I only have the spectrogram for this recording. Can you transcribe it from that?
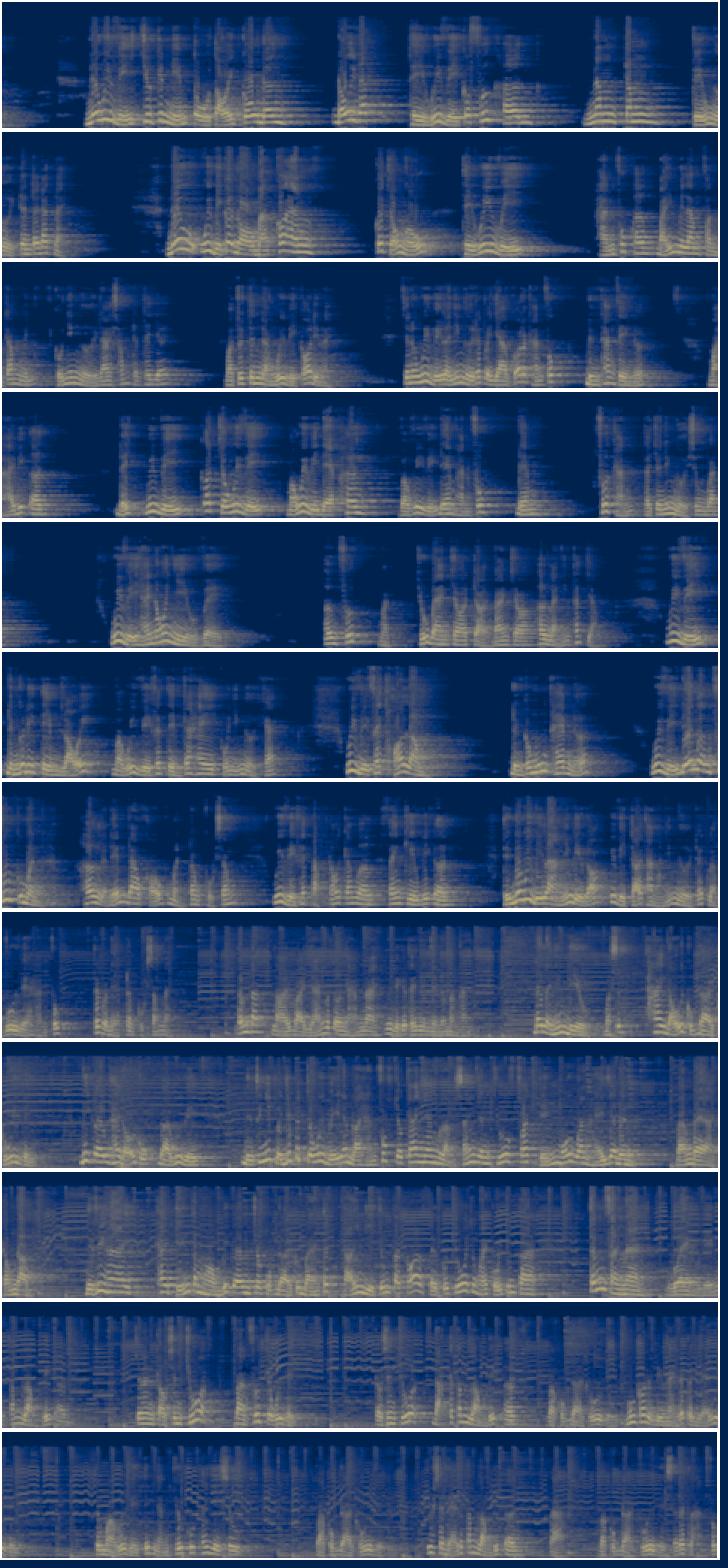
Nếu quý vị chưa kinh nghiệm tù tội, cô đơn, đối rách thì quý vị có phước hơn 500 triệu người trên trái đất này. Nếu quý vị có đồ mặc có ăn, có chỗ ngủ, thì quý vị hạnh phúc hơn 75% của những người đang sống trên thế giới. Mà tôi tin rằng quý vị có điều này. Cho nên quý vị là những người rất là giàu có, rất hạnh phúc, đừng than phiền nữa. Mà hãy biết ơn. Để quý vị, có cho quý vị mà quý vị đẹp hơn và quý vị đem hạnh phúc đem phước hạnh lại cho những người xung quanh. Quý vị hãy nói nhiều về ơn phước mà Chúa ban cho, trời ban cho hơn là những thất vọng. Quý vị đừng có đi tìm lỗi mà quý vị phải tìm cái hay của những người khác. Quý vị phải thỏa lòng, đừng có muốn thêm nữa. Quý vị đếm ơn phước của mình hơn là đếm đau khổ của mình trong cuộc sống. Quý vị phải tập nói cảm ơn, thank you, biết ơn thì nếu quý vị làm những điều đó, quý vị trở thành những người rất là vui vẻ, hạnh phúc, rất là đẹp trong cuộc sống này. Tóm tắt lại bài giảng của tôi ngày hôm nay, quý vị có thể nhìn ở màn ảnh. Đây là những điều mà sẽ thay đổi cuộc đời của quý vị. Biết ơn thay đổi cuộc đời quý vị. Điều thứ nhất là giúp ích cho quý vị, đem lại hạnh phúc cho cá nhân, làm sáng danh chúa, phát triển mối quan hệ gia đình, bạn bè, cộng đồng. Điều thứ hai, khai triển tâm hồn biết ơn cho cuộc đời của bạn. Tất cả những gì chúng ta có từ của chúa chứ không phải của chúng ta tránh phàn nàn rèn luyện tấm lòng biết ơn. Cho nên cầu xin chúa ban phước cho quý vị. Cầu xin chúa đặt cái tấm lòng biết ơn vào cuộc đời của quý vị. Muốn có được điều này rất là dễ quý vị. Tôi mời quý vị tiếp nhận chúa cứu thế giêsu và cuộc đời của quý vị. Chúa sẽ để cái tấm lòng biết ơn và và cuộc đời của quý vị sẽ rất là hạnh phúc.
